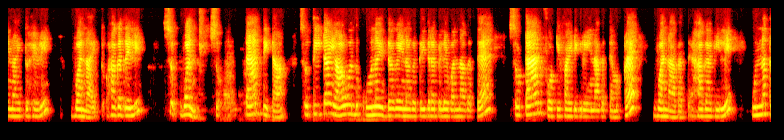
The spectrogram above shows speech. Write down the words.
ಏನಾಯ್ತು ಹೇಳಿ? ಒನ್ ಆಯ್ತು. ಹಾಗಾದ್ರೆ ಇಲ್ಲಿ so one so tan theta so theta ಯಾವ ಒಂದು ಕೋನ ಇದ್ದಾಗ ಏನಾಗುತ್ತೆ? ಇದರ ಬೆಲೆ ಒನ್ ಆಗತ್ತೆ. So tan forty five degree ಏನಾಗತ್ತೆ ಮಕ್ಕಳೇ ಒನ್ ಆಗತ್ತೆ. ಹಾಗಾಗಿ ಇಲ್ಲಿ ಉನ್ನತ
